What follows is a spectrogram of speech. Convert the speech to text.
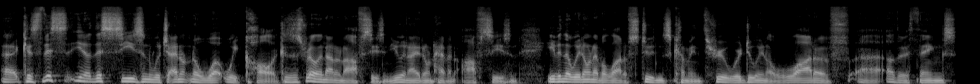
Because this, you know, this season, which I don't know what we call it, because it's really not an off season. You and I don't have an off season, even though we don't have a lot of students coming through. We're doing a lot of uh, other things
